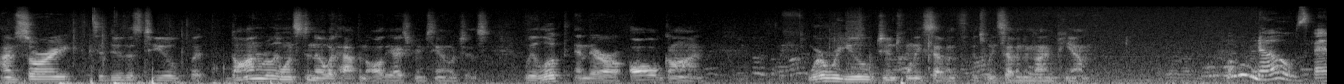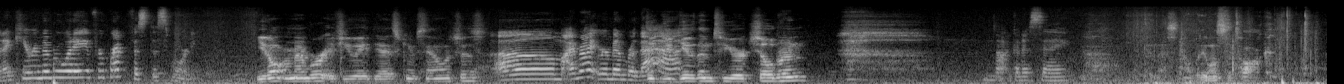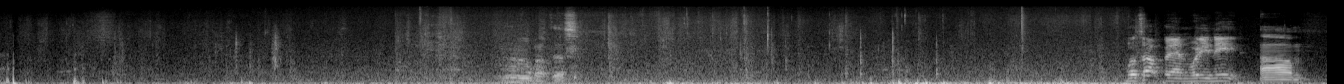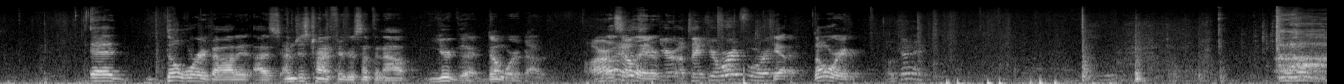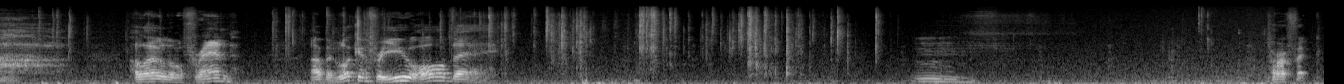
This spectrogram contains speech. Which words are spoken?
I'm sorry to do this to you, but Dawn really wants to know what happened to all the ice cream sandwiches. We looked and they are all gone. Where were you June 27th between 7 and 9 p.m.? Who knows, Ben? I can't remember what I ate for breakfast this morning. You don't remember if you ate the ice cream sandwiches? Um, I might remember that. Did you give them to your children? I'm not gonna say. Goodness, nobody wants to talk. I don't know about this. What's up, Ben? What do you need? Um, Ed, don't worry about it. I, am just trying to figure something out. You're good. Don't worry about it. All right, see you I'll later. take your I'll take your word for it. Yep. Don't worry. Okay. Hello, little friend. I've been looking for you all day. Mmm. Perfect.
